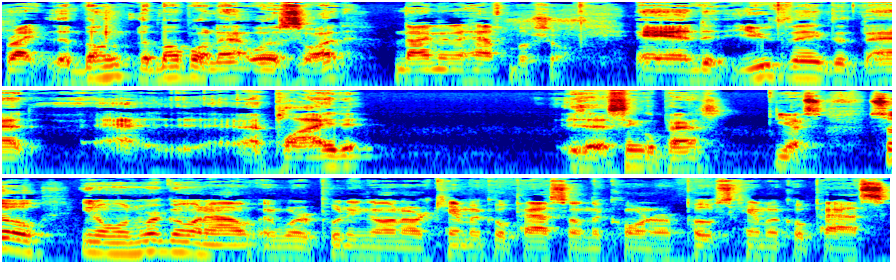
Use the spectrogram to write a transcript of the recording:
right. The bump the bump on that was what nine and a half bushel. And you think that that applied is that a single pass? Yes. So, you know, when we're going out and we're putting on our chemical pass on the corner, our post chemical pass,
